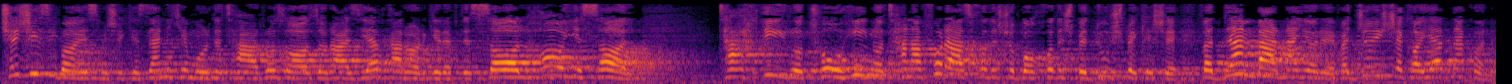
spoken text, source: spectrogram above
چه چیزی باعث میشه که زنی که مورد تعرض و آزار و اذیت قرار گرفته سالهای سال تحقیر و توهین و تنفر از خودش رو با خودش به دوش بکشه و دم بر نیاره و جایی شکایت نکنه؟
